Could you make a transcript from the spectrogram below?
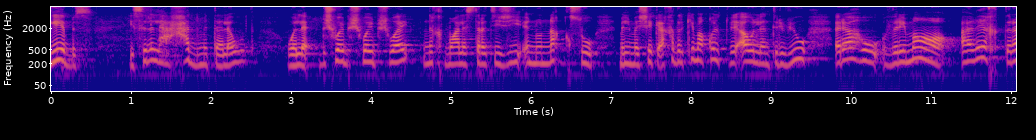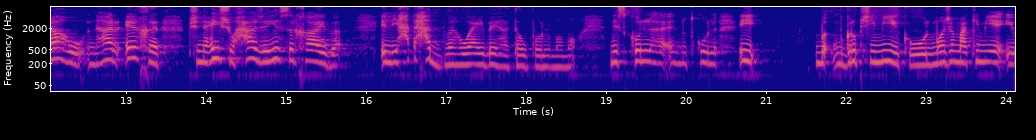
يابس يصير لها حد من التلوث ولا بشوي بشوي بشوي نخدموا على استراتيجية إنه نقصوا من المشاكل. خاطر كما قلت في أول انترفيو راهو vraiment اليخت راهو نهار آخر باش نعيشوا حاجة ياسر خايبة اللي حتى حد ما هو واعي بها تو الناس كلها إنه تقول إي groupe chimique والمجمع كيميائي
